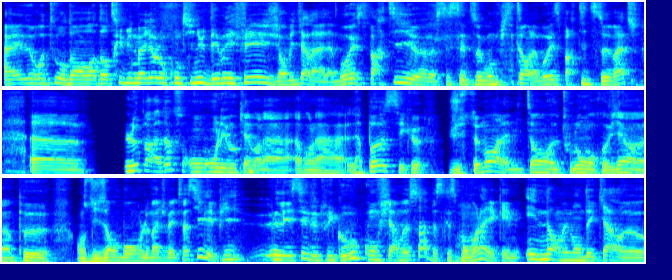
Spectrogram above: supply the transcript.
Allez, de retour dans, Tribune Mayol, on continue de débriefer. J'ai envie de dire la, mauvaise partie, euh, c'est cette seconde mi-temps, la mauvaise partie de ce match. Euh, le paradoxe, on, l'évoquait avant la, pause, c'est que justement à la mi-temps, euh, Toulon revient un peu en se disant bon, le match va être facile. Et puis l'essai de Twikovu confirme ça parce qu'à ce moment-là, il y a quand même énormément d'écart euh,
